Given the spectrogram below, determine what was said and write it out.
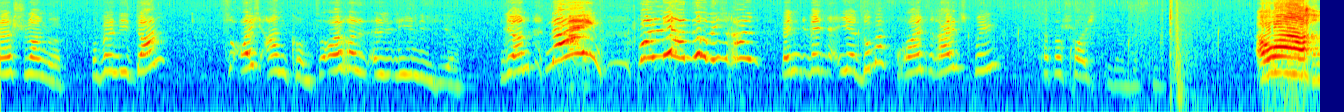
Äh, Schlange. Und wenn die dann zu euch ankommt, zu eurer äh, Linie hier. Leon, nein! Woll Leon doch nicht rein! Wenn, wenn ihr dummer Freund reinspringt, dann verscheucht ihn ein bisschen. Aua!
